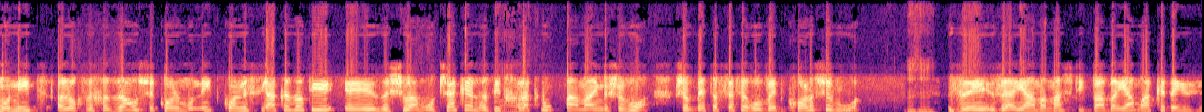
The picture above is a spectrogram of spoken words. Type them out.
מונית הלוך וחזור, שכל מונית, כל נסיעה כזאת אה, זה 700 שקל, אז התחלקנו פעמיים בשבוע. עכשיו, בית הספר עובד כל השבוע. זה, זה היה ממש טיפה בים רק כדי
